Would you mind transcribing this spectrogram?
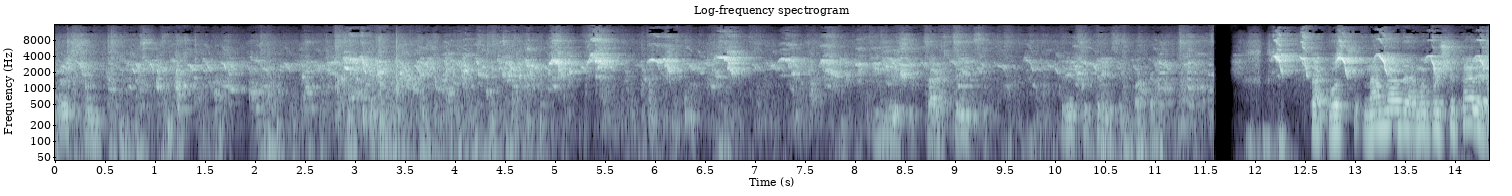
Восемь. Десять. Так, тридцать. Тридцать, тридцать пока. Так, вот нам надо, мы посчитали,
